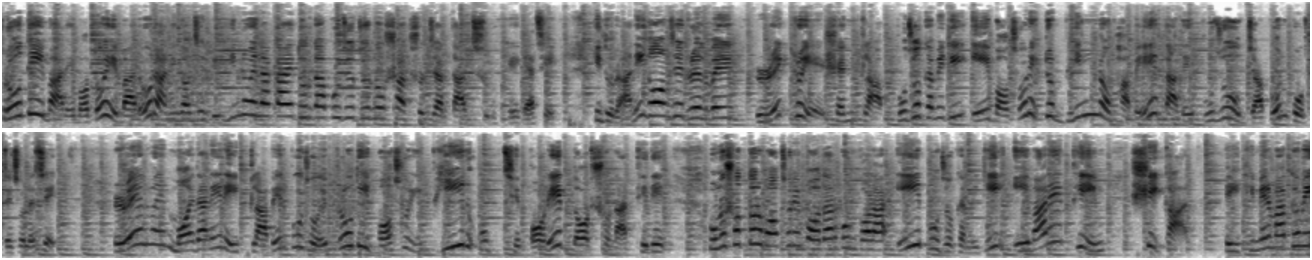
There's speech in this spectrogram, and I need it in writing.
প্রতিবারের মতো এবারও রানীগঞ্জের বিভিন্ন এলাকায় দুর্গাপুজোর জন্য সাজসজ্জার কাজ শুরু হয়ে গেছে। কিন্তু রানীগঞ্জের railway recreation club puja committee এ বছর একটু ভিন্নভাবে তাদের পুজো উদযাপন করতে চলেছে। রেলওয়ে ময়দানের এই ক্লাবের পুজোয় প্রতি বছরই ভিড় উপচে পড়ে দর্শনার্থীদের। উনসত্তর বছরে পদার্পণ করা এই পুজো কমিটি এবারের থিম শিকার। এই থিমের মাধ্যমে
